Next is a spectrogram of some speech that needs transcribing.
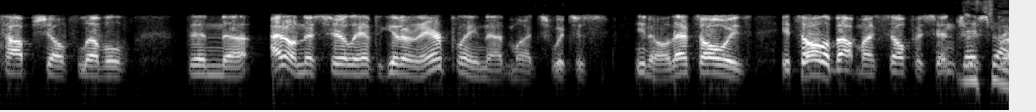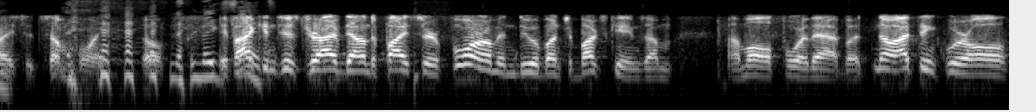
top shelf level, then uh, I don't necessarily have to get on an airplane that much, which is you know that's always it's all about my selfish interest right. price at some point. So if i can just drive down to Fiserv forum and do a bunch of bucks games i'm I'm all for that. But no, I think we're all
